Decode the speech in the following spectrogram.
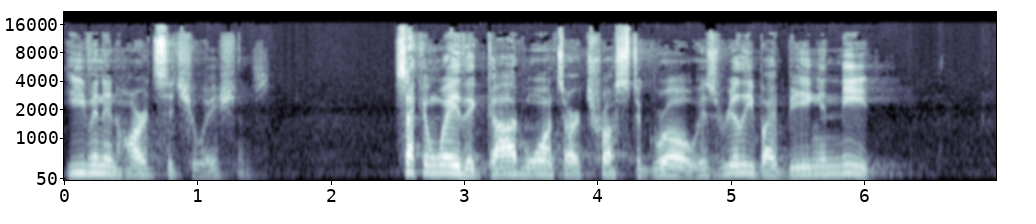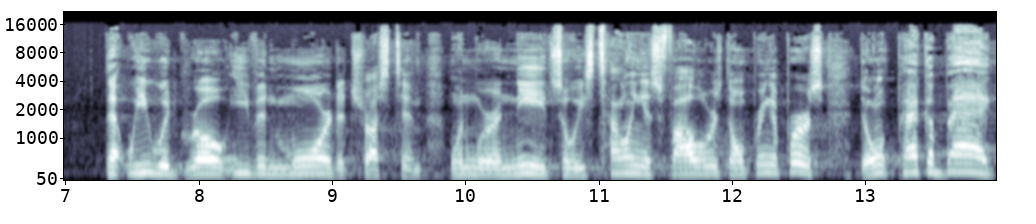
even in hard situations. Second way that God wants our trust to grow is really by being in need that we would grow even more to trust him when we're in need. So he's telling his followers don't bring a purse, don't pack a bag.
